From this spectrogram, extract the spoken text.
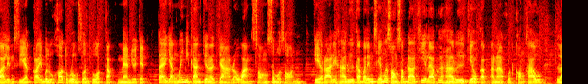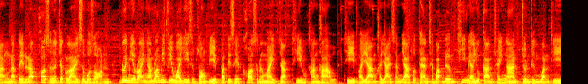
บาเลนเซียใกล้บรรลุข้อตกลงส่วนตัวกับแมนยูเต็ด แต่ยังไม่มีการเจรจาระหว่าง 2 สโมสร เกราได้หารือกับบาเลนเซียเมื่อ 2 สัปดาห์ที่แล้วเพื่อหารือเกี่ยวกับอนาคตของเขา หลังนักเตะได้รับข้อเสนอจากหลายสโมสร โดยมีรายงานว่ามิดฟิลด์วัย 22 ปีปฏิเสธข้อเสนอใหม่จากทีมค้างข่าว ที่พยายามขยายสัญญาทดแทนฉบับเดิมที่มีอายุการใช้งานจนถึงวันที่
